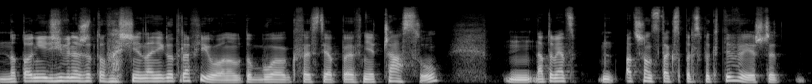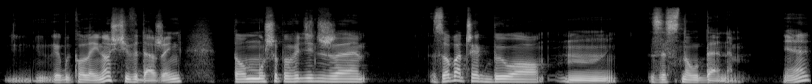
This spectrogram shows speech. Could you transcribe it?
no to nie dziwne, że to właśnie na niego trafiło. No to była kwestia pewnie czasu. Mm, natomiast patrząc tak z perspektywy jeszcze jakby kolejności wydarzeń, to muszę powiedzieć, że zobacz jak było mm, ze Snowdenem, nie?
